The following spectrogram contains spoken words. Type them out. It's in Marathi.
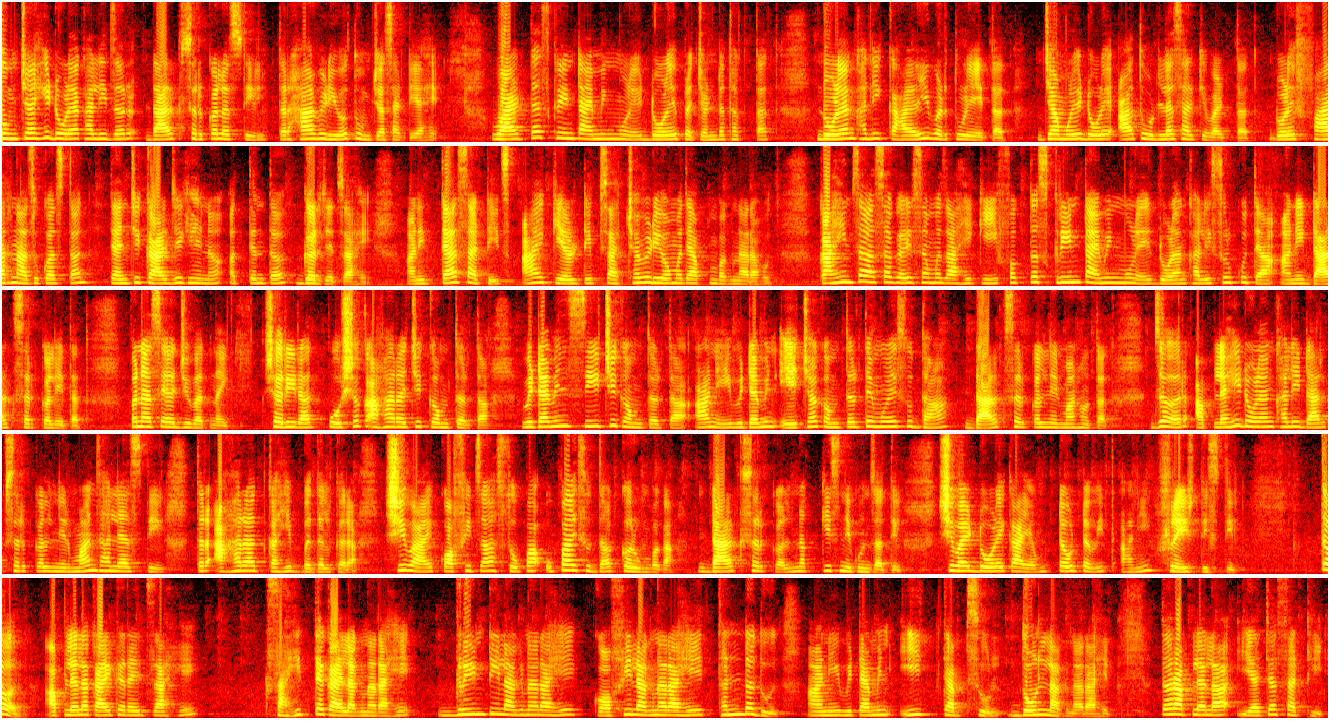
तुमच्याही डोळ्याखाली जर डार्क सर्कल असतील तर हा व्हिडिओ तुमच्यासाठी आहे. वाढत्या स्क्रीन टायमिंगमुळे डोळे प्रचंड थकतात. डोळ्यांखाली काळी वर्तुळे येतात ज्यामुळे डोळे आत ओढल्यासारखे वाटतात. डोळे फार नाजूक असतात त्यांची काळजी घेणं अत्यंत गरजेचं आहे. आणि त्यासाठीच आय केअर टिप्स आजच्या व्हिडिओमध्ये आपण बघणार आहोत. काहींचा असा गैरसमज आहे की फक्त स्क्रीन टायमिंगमुळे डोळ्यांखाली सुरकुत्या आणि डार्क सर्कल येतात. पण असे अजिबात नाही. शरीरात पोषक आहाराची कमतरता विटॅमिन सीची कमतरता आणि विटॅमिन एच्या कमतरतेमुळे सुद्धा डार्क सर्कल निर्माण होतात. जर आपल्याही डोळ्यांखाली डार्क सर्कल निर्माण झाले असतील तर आहारात काही बदल करा. शिवाय कॉफीचा सोपा उपायसुद्धा करून बघा. डार्क सर्कल नक्कीच निघून जातील. शिवाय डोळे कायम टवटवीत आणि फ्रेश दिसतील. तर आपल्याला काय करायचं आहे? साहित्य काय लागणार आहे? ग्रीन टी लागणार आहे कॉफी लागणार आहे थंड दूध आणि विटॅमिन ई कॅप्सूल दोन लागणार आहेत. तर आपल्याला याच्यासाठी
